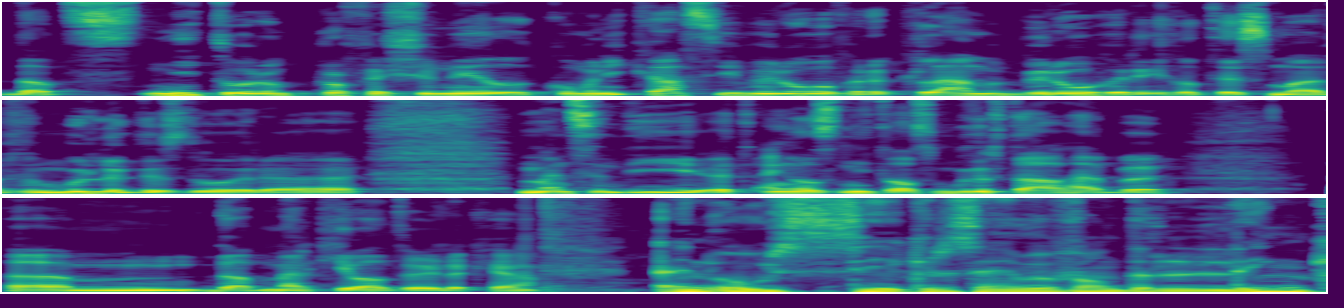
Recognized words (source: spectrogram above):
dat niet door een professioneel communicatiebureau of een reclamebureau geregeld is, maar vermoedelijk dus door uh, mensen die het Engels niet als moedertaal hebben. Um, dat merk je wel duidelijk, ja. En hoe zeker zijn we van de link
